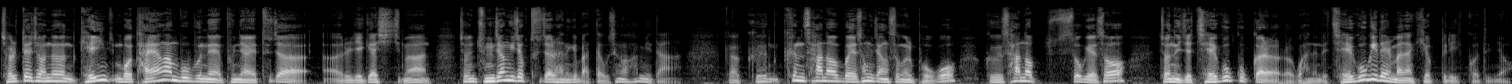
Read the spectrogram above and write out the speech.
절대 저는 개인 뭐 다양한 부분의 분야의 투자를 얘기하시지만 저는 중장기적 투자를 하는 게 맞다고 생각합니다. 그러니까 큰, 큰 산업의 성장성을 보고 그 산업 속에서 저는 이제 제국 국가라고 하는데 제국이 될 만한 기업들이 있거든요.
